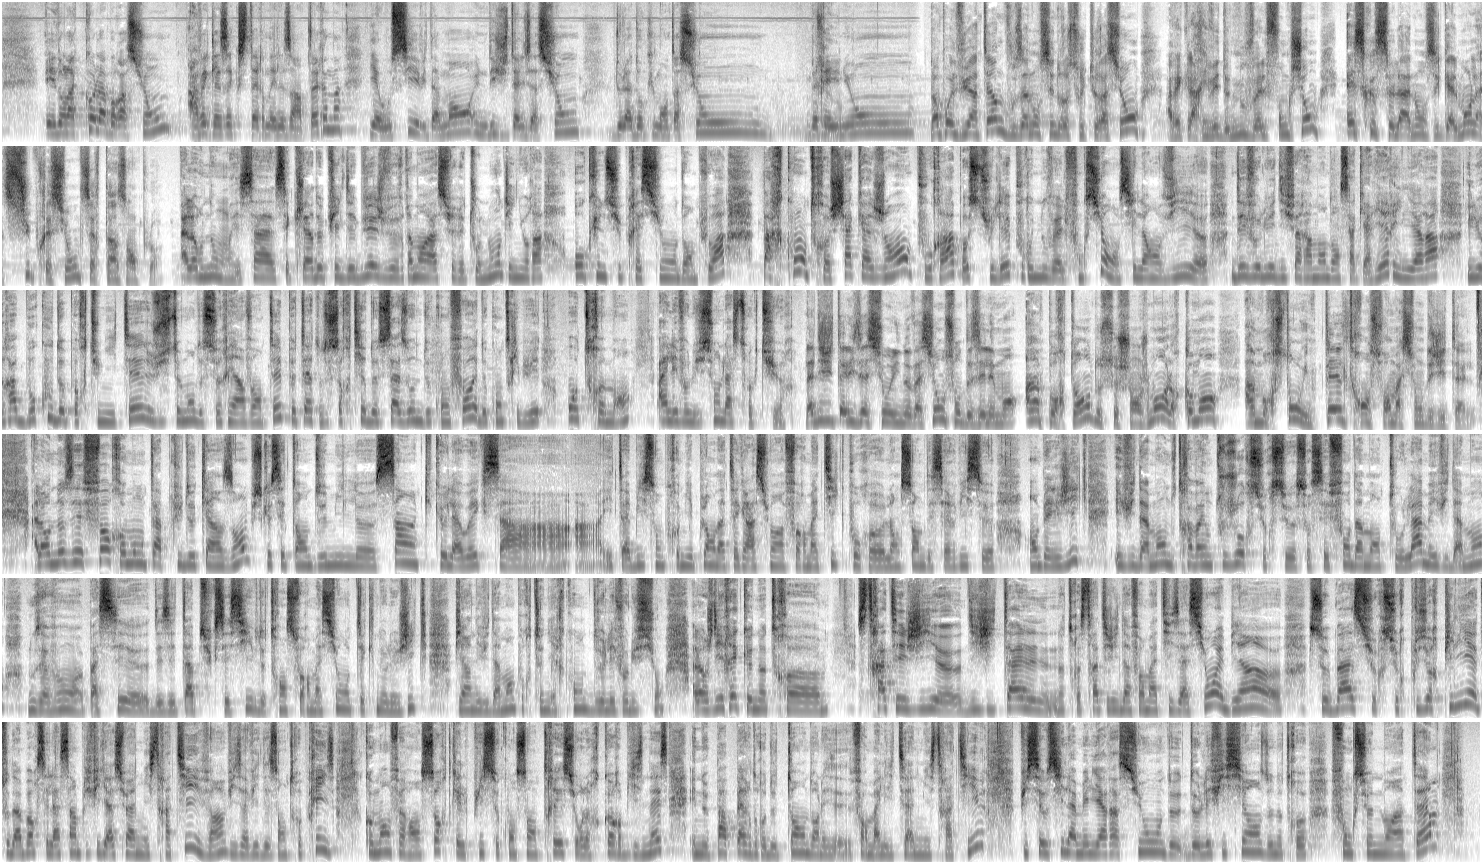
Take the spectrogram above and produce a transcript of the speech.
Et dans la collaboration avec les externes et les internes, il y a aussi évidemment une digitalisation de la documentation, des réunions. D'un point de vue interne, vous annoncez une restructuration avec l'arrivée de nouvelles fonctions. Est-ce que cela annonce également la suppression de certains emplois? Alors non, et ça c'est clair depuis le début et je veux vraiment rassurer tout le monde, il n'y aura aucune suppression d'emplois. Par contre, chaque agent pourra postuler pour une nouvelle fonction. S'il a envie euh, d'évoluer différemment dans sa carrière, il y aura, il y aura beaucoup d'opportunités justement de se réinventer, peut-être de sortir de sa zone de confort et de contribuer autrement à l'évolution de la structure. La digitalisation et l'innovation sont des éléments importants de ce changement. Alors comment amorce-t-on une telle transformation digitale? Alors nos efforts remontent à plus de 15 ans puisque c'est en 2005 que la WEX a, a établi son premier plan d'intégration informatique pour euh, l'ensemble des services euh, en Belgique. Évidemment, nous travaillons toujours sur, ces fondamentaux-là, mais évidemment, nous avons euh, passé des étapes successives de transformation technologique, bien évidemment, pour tenir compte de l'évolution. Alors je dirais que notre stratégie digitale, notre stratégie d'informatisation, eh bien, se base sur plusieurs piliers. Tout d'abord, c'est la simplification administrative hein, vis-à-vis des entreprises. Comment faire en sorte qu'elles puissent se concentrer sur leur core business et ne pas perdre de temps dans les formalités administratives. Puis c'est aussi l'amélioration de, l'efficience de notre fonctionnement interne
